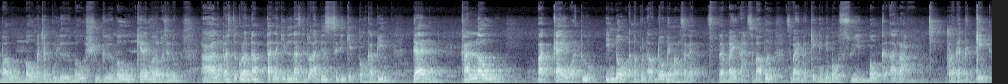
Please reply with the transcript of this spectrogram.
baru Bau macam gula Bau sugar Bau caramel macam tu. Ha, Lepas tu korang dapat lagi Last dia tu ada sedikit tongkar bin Dan Kalau pakai waktu indoor ataupun outdoor memang sangat terbaik lah. Sebab apa? Sebab amber cake ni dia bau sweet bau ke arah orang kata cake.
